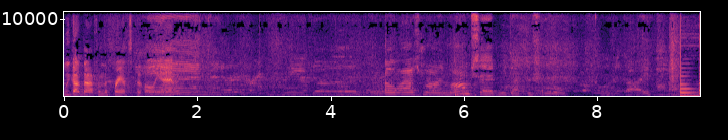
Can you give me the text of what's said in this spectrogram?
We got that from the France Pavilion. My mom said, we got this little Kirby guy.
